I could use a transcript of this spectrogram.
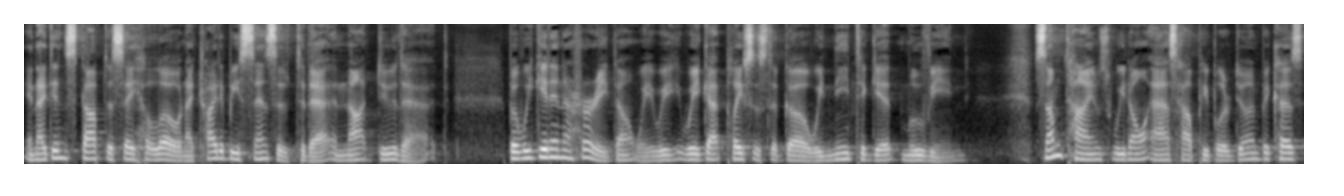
and I didn't stop to say hello. And I try to be sensitive to that and not do that. But we get in a hurry, don't we? We, we got places to go. We need to get moving. Sometimes we don't ask how people are doing because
